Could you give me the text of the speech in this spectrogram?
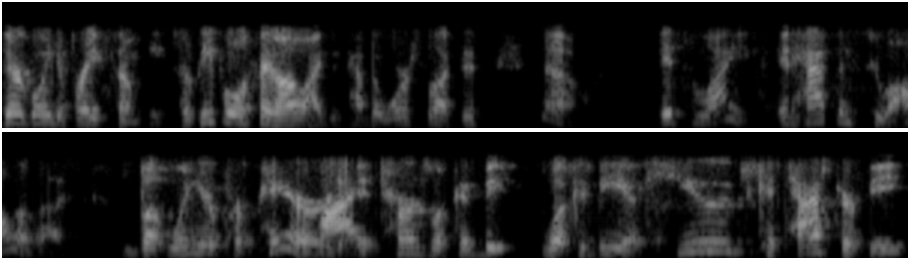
they're going to break something. So people will say, "Oh, I just have the worst luck." This no, it's life. It happens to all of us. But when you're prepared, it turns what could be what could be a huge catastrophe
